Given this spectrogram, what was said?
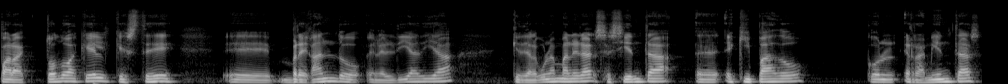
para todo aquel que esté eh, bregando en el día a día que de alguna manera se sienta eh, equipado con herramientas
